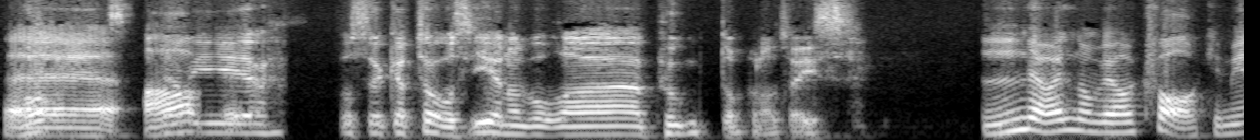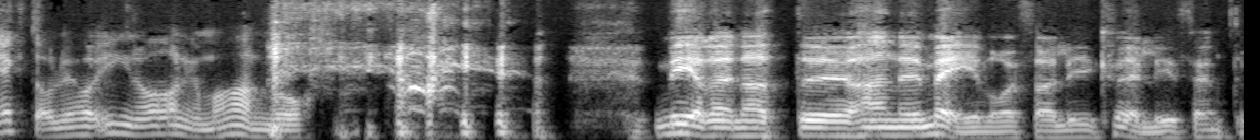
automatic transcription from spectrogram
Nej. Uh, ska vi försöka ta oss igenom våra punkter på något vis? Mm, jag vet inte om vi har kvar Kim Ekdahl. Vi har ingen aning om var han går. Mer än att uh, han är med i varje fall ikväll i femte.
